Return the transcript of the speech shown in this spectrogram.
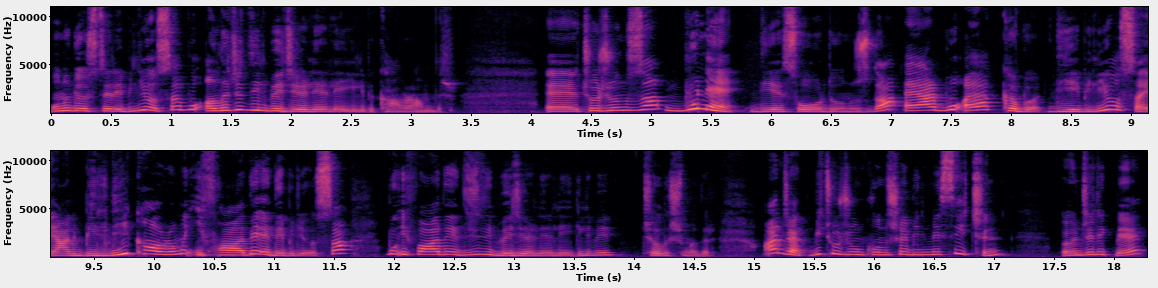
onu gösterebiliyorsa bu alıcı dil becerileriyle ilgili bir kavramdır. Ee, çocuğunuza bu ne diye sorduğunuzda eğer bu ayakkabı diyebiliyorsa yani bildiği kavramı ifade edebiliyorsa bu ifade edici dil becerileriyle ilgili bir çalışmadır. Ancak bir çocuğun konuşabilmesi için öncelikle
